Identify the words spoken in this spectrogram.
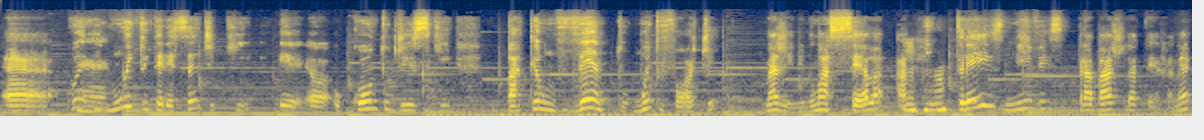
É, é. Muito interessante que é, o conto diz que bateu um vento muito forte, imagine, numa cela a uhum. três níveis para baixo da terra, né?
